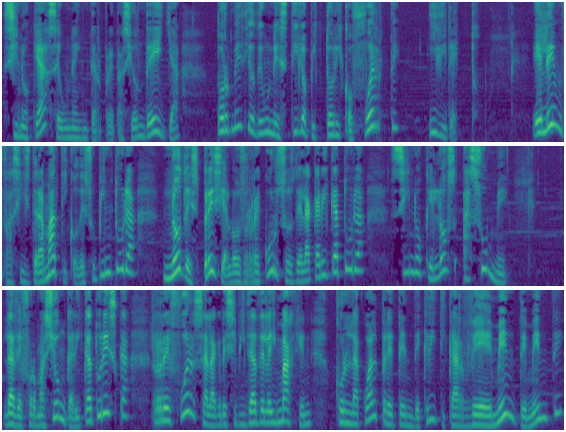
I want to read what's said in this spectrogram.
sino que hace una interpretación de ella por medio de un estilo pictórico fuerte y directo. El énfasis dramático de su pintura no desprecia los recursos de la caricatura, sino que los asume. La deformación caricaturesca refuerza la agresividad de la imagen con la cual pretende criticar vehementemente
